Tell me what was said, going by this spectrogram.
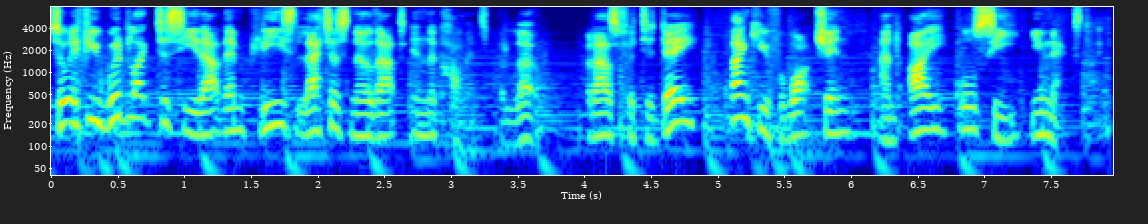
So if you would like to see that, then please let us know that in the comments below. But as for today, thank you for watching, and I will see you next time.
